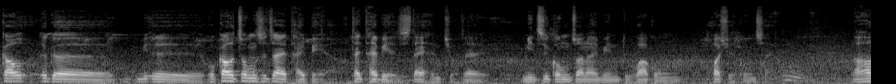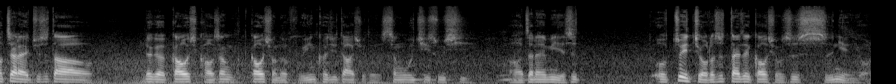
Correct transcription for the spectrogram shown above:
高那个呃，我高中是在台北啊，在台北也是待很久，在明治工专那边读化工化学工程，嗯，然后再来就是到那个高考上高雄的辅英科技大学的生物技术系，然后在那边也是我最久的是待在高雄是十年有了。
